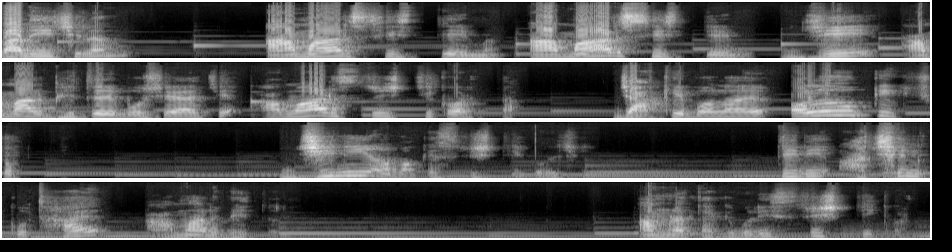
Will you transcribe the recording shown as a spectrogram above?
বানিয়েছিলাম আমার সিস্টেম আমার সিস্টেম যে আমার ভেতরে বসে আছে, আমার সৃষ্টিকর্তা, যাকে বলা হয় অলৌকিক শক্তি, যিনি আমাকে সৃষ্টি করেছেন। তিনি আছেন কোথায়? আমার ভেতরে। আমরা তাকে বলি সৃষ্টিকর্তা।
